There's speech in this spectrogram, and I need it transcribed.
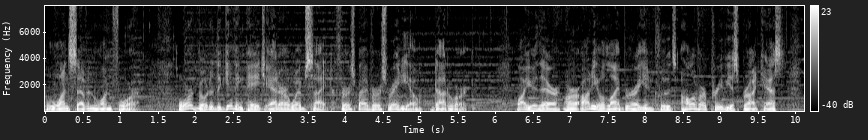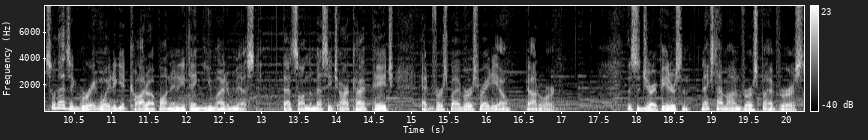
1714. Or go to the giving page at our website, versebyverseradio.org. While you're there, our audio library includes all of our previous broadcasts, so that's a great way to get caught up on anything you might have missed. That's on the message archive page at versebyverseradio.org. This is Jerry Peterson. Next time on Verse by Verse,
